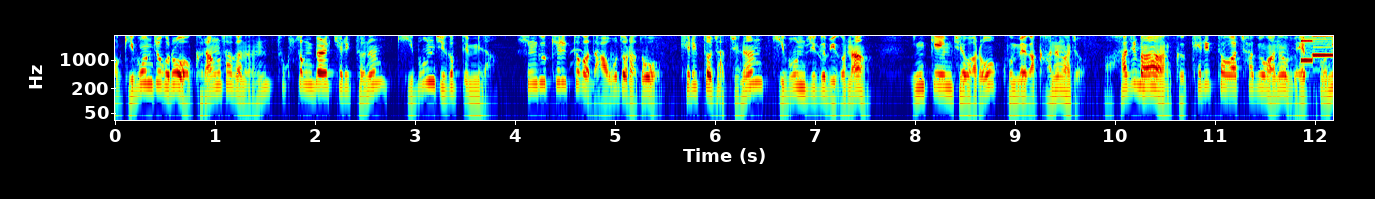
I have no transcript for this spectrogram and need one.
어, 기본적으로 그랑사가는 속성별 캐릭터는 기본 지급됩니다. 신규 캐릭터가 나오더라도 캐릭터 자체는 기본 지급이거나 인게임 재화로 구매가 가능하죠. 어, 하지만 그 캐릭터가 착용하는 웨폰이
